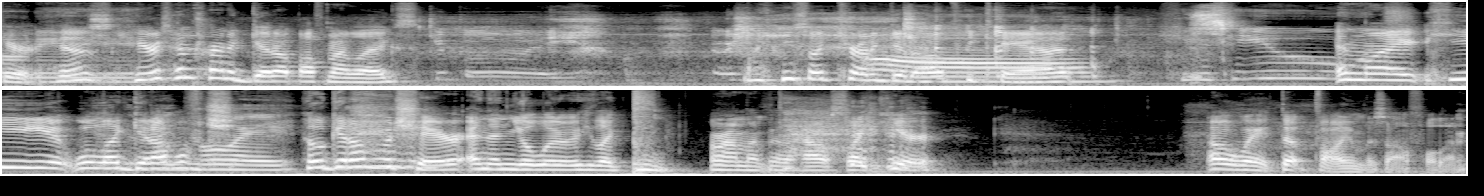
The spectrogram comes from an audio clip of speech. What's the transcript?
Here, here's Odie. here's him trying to get up off my legs. Good boy. He's like trying to get up, he can't. He's cute. and like he will like get off of a ch- he'll get off of a chair and then you'll literally like boom, around like the house like here. Oh wait, the volume was awful Hold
